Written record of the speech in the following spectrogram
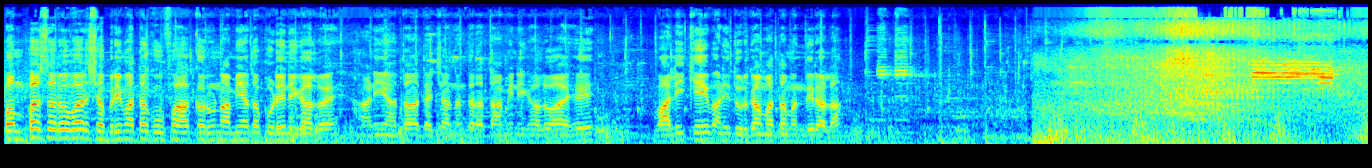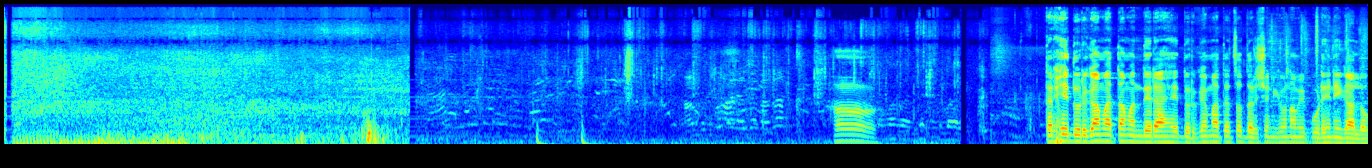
पंप सरोवर शबरीमाता गुफा करून आम्ही आता पुढे निघालो आहे आणि आता त्याच्यानंतर आता आम्ही निघालो आहे वाली केव आणि दुर्गा माता मंदिराला. हो. तर हे दुर्गा माता मंदिर आहे. दुर्गामातेचं दर्शन घेऊन आम्ही पुढे निघालो.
